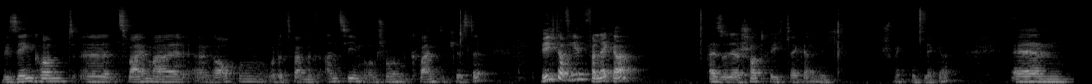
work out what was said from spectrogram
Wie sehen konnt, äh, zweimal rauchen oder zweimal anziehen und schon qualmt die Kiste. Riecht auf jeden Fall lecker. Also der Shot riecht lecker, nicht, schmeckt nicht lecker. Ähm,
